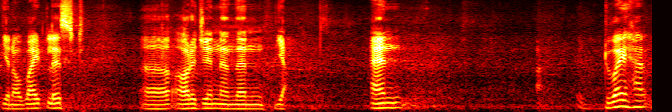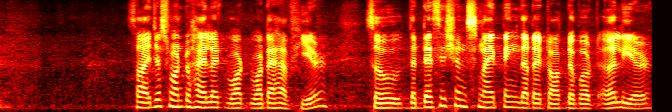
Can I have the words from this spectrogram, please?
you know whitelist uh, origin, and then yeah. And do I have? So I just want to highlight what what I have here. So the decision sniping that I talked about earlier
